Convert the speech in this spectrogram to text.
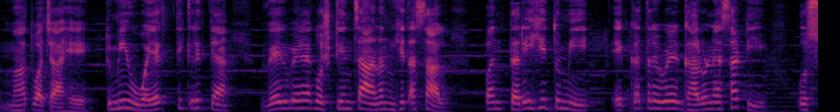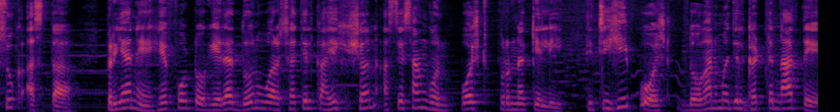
महत्त्वाचे आहे. तुम्ही वैयक्तिकरित्या वेगवेगळ्या गोष्टींचा आनंद घेत असाल पण तरीही तुम्ही एकत्र वेळ घालवण्यासाठी उत्सुक असता. प्रियाने हे फोटो गेल्या दोन वर्षातील काही क्षण असे सांगून पोस्ट पूर्ण केली. तिची ही पोस्ट दोघांमधील घट्ट नाते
